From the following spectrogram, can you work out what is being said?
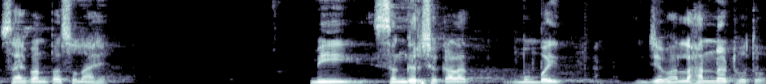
साहेबांपासून आहे. मी संघर्ष काळात मुंबईत जेव्हा लहान नट होतो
